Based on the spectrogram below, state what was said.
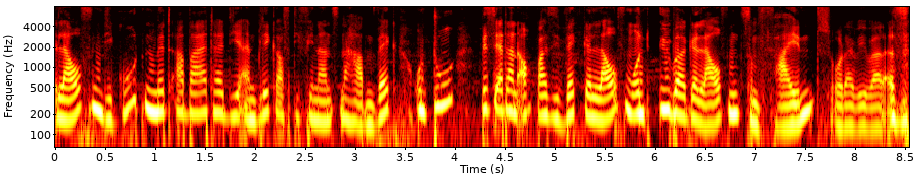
laufen die guten Mitarbeiter, die einen Blick auf die Finanzen haben, weg und du bist ja dann auch quasi weggelaufen und übergelaufen zum Feind oder wie war das?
